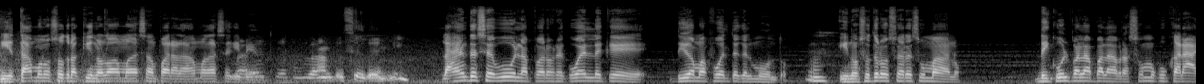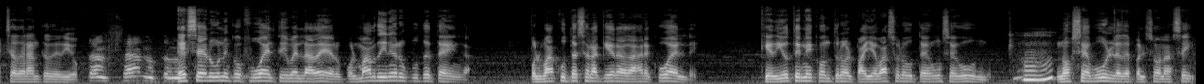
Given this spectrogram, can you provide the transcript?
Y estamos nosotros aquí, no lo vamos a desamparar, le vamos a dar seguimiento. La gente burlándose de mí. La gente se burla, pero recuerde que Dios es más fuerte que el mundo. Mm. Y nosotros los seres humanos, disculpen la palabra, somos cucarachas delante de Dios. Tan sano que es el único fuerte y verdadero. Por más dinero que usted tenga, por más que usted se la quiera dar, recuerde que Dios tiene control para llevárselo a usted en un segundo. No se burle de personas así.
